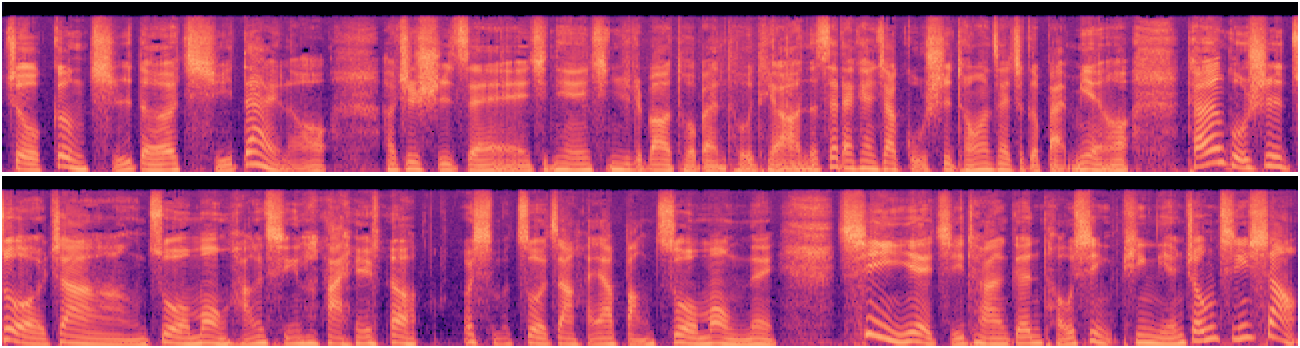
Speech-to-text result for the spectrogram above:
就更值得期待了哦。好，这是在今天《经济日报》头版头条。那再来看一下股市，同样在这个版面哦。台湾股市做账做梦行情来了，为什么做账还要绑做梦呢？企业集团跟投信拼年终绩效，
